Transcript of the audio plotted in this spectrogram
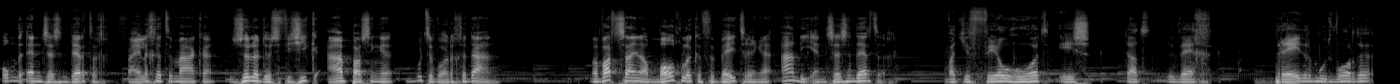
Om de N36 veiliger te maken, zullen dus fysieke aanpassingen moeten worden gedaan. Maar wat zijn dan mogelijke verbeteringen aan die N36? Wat je veel hoort is dat de weg breder moet worden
